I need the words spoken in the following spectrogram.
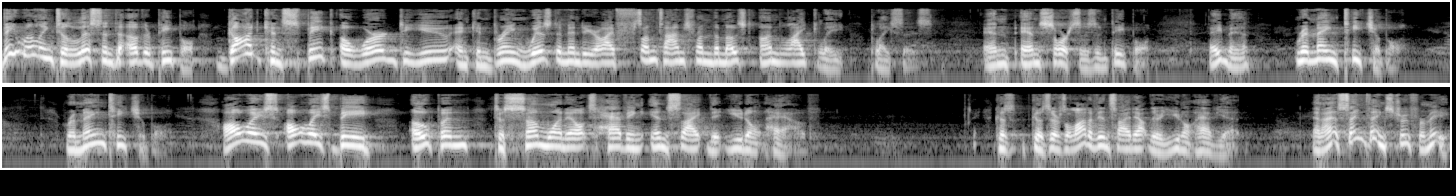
Be willing to listen to other people. God can speak a word to you and can bring wisdom into your life sometimes from the most unlikely places and, and sources and people. Amen. Remain teachable. Remain teachable. Always, always be open to someone else having insight that you don't have. Because there's a lot of insight out there you don't have yet. And the same thing's true for me.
